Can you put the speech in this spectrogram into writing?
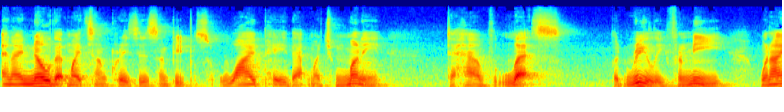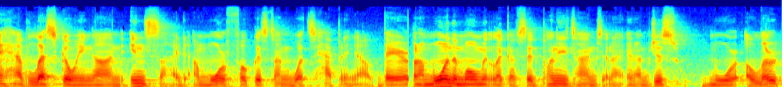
And I know that might sound crazy to some people. So why pay that much money to have less? But really, for me, when I have less going on inside, I'm more focused on what's happening out there. But I'm more in the moment, like I've said plenty of times, and, I, and I'm just more alert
